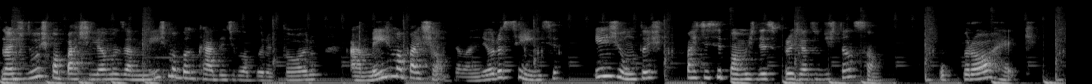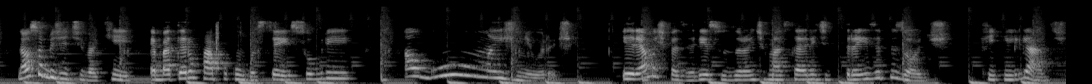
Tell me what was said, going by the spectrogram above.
nós duas compartilhamos a mesma bancada de laboratório, a mesma paixão pela neurociência e juntas participamos desse projeto de extensão, o ProRec. Nosso objetivo aqui é bater um papo com vocês sobre algumas neuras. Iremos fazer isso durante uma série de três episódios. Fiquem ligados!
